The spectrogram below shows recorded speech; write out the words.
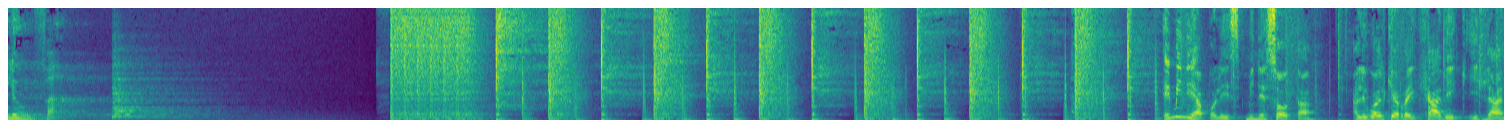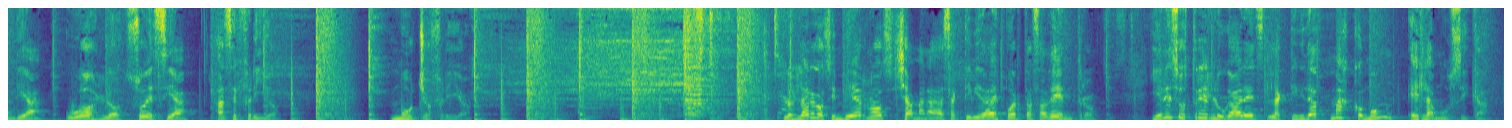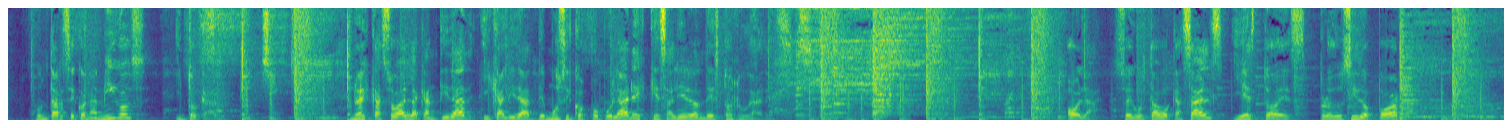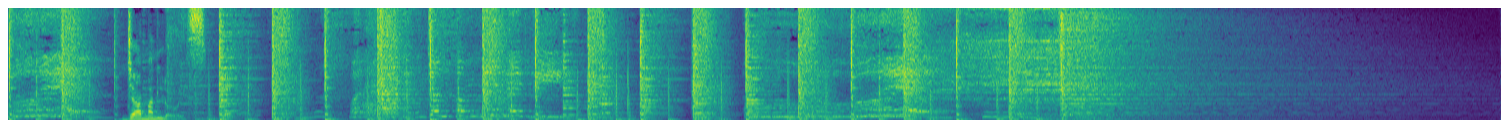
Lunfa. En Minneapolis, Minnesota, al igual que Reykjavik, Islandia, u Oslo, Suecia, hace frío. Mucho frío. Los largos inviernos llaman a las actividades puertas adentro, y en esos tres lugares la actividad más común es la música, juntarse con amigos y tocar. No es casual la cantidad y calidad de músicos populares que salieron de estos lugares. Hola, soy Gustavo Casals y esto es producido por Jaman Lewis.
